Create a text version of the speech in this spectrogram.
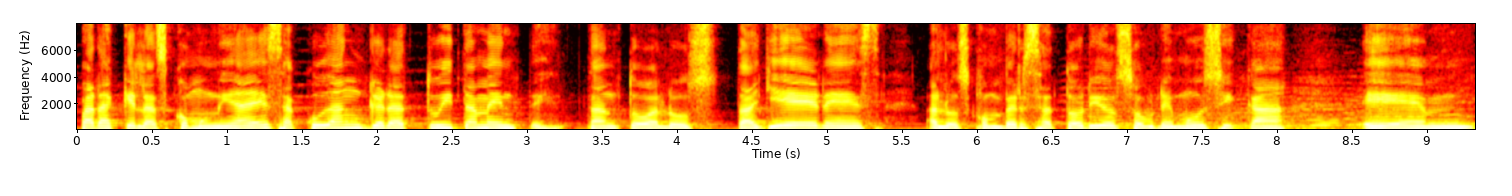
para que las comunidades acudan gratuitamente, tanto a los talleres, a los conversatorios sobre música, em,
